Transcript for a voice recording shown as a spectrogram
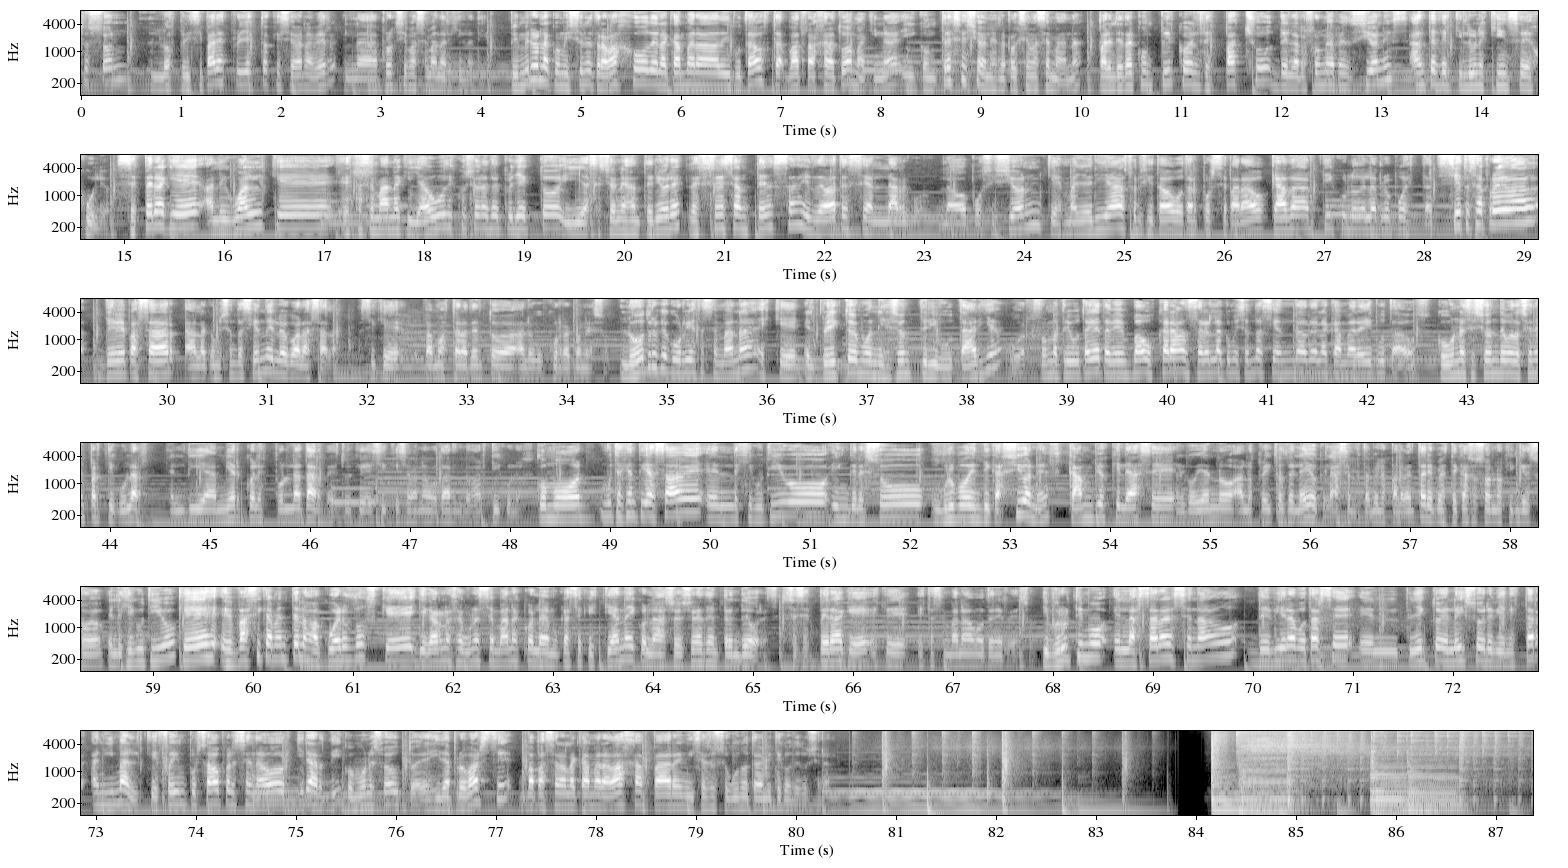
Estos son los principales proyectos que se van a ver la próxima semana legislativa. Primero, la Comisión de Trabajo de la Cámara de Diputados va a trabajar a toda máquina y con tres sesiones la próxima semana para intentar cumplir con el despacho de la reforma de pensiones antes del lunes 15 de julio. Se espera que, al igual que esta semana que ya hubo discusiones del proyecto y las sesiones anteriores, las sesiones sean tensas y el debate sea largo. La oposición, que es mayoría, ha solicitado votar por separado cada artículo de la propuesta. Si esto se aprueba, debe pasar a la Comisión de Hacienda y luego a la sala. Así que vamos a estar atentos a lo que ocurra con eso. Lo otro que ocurrió esta semana es que el proyecto de modernización tributaria o reforma tributaria también va a buscar avanzar en la Comisión de Hacienda de la Cámara de Diputados con una sesión de votación en particular el día miércoles por la tarde. Esto quiere decir que se van a votar los artículos. Como mucha gente ya sabe, el Ejecutivo ingresó un grupo de indicaciones, cambios que le hace el gobierno a los proyectos de ley o que le hacen también los parlamentarios, pero en este caso son los que ingresó el Ejecutivo, que es básicamente los acuerdos que llegaron hace algunas semanas con la democracia cristiana y con las asociaciones de emprendedores. Se espera que este, esta semana vamos a tener eso. Y por último, en la sala del Senado debiera votarse el proyecto de ley sobre bienestar animal que fue impulsado por el senador Girardi como uno de sus autores y de aprobarse va a pasar a la Cámara Baja para iniciar su segundo trámite constitucional.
